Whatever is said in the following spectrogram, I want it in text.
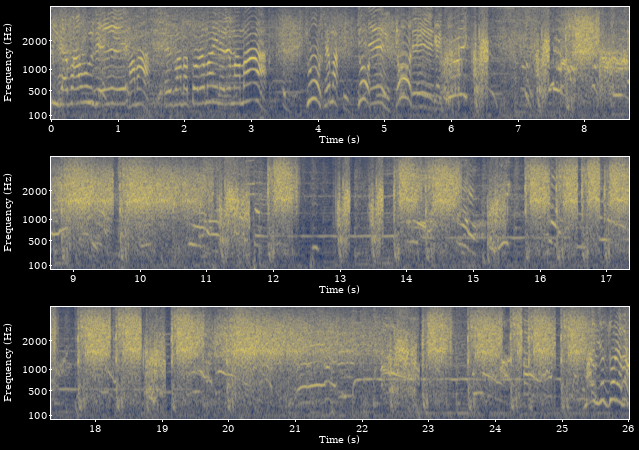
এই, এই, মামা এই মামা তোরে মাই রে মামা। জোশ হে মাসি জোশ জোশ। জোরে মা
